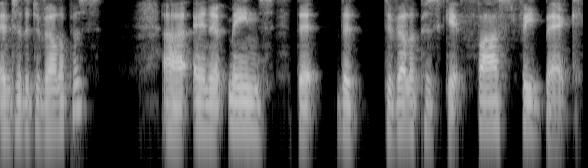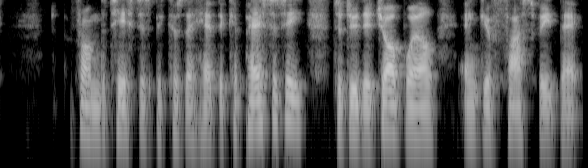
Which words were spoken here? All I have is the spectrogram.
into the developers. Uh, and it means that the developers get fast feedback from the testers because they have the capacity to do their job well and give fast feedback.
